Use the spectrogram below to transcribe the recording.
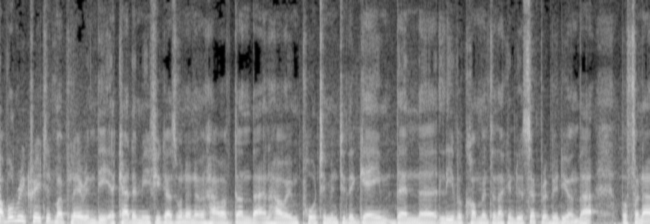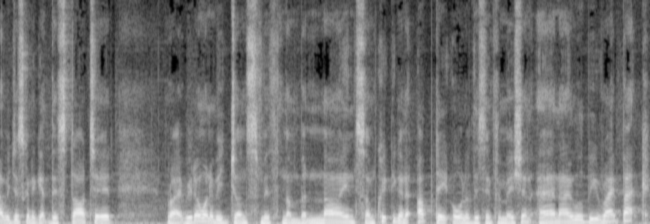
I've already created my player in the academy. If you guys want to know how I've done that and how I import him into the game, then uh, leave a comment and I can do a separate video on that. But for now, we're just going to get this started. Right, we don't want to be John Smith number 9, so I'm quickly going to update all of this information and I will be right back.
